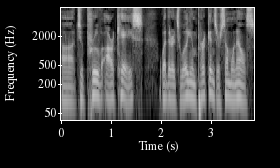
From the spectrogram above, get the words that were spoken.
uh, to prove our case whether it's William Perkins or someone else,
